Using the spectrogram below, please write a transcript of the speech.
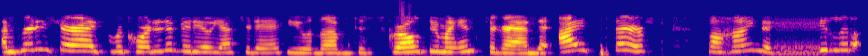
I'm pretty sure I recorded a video yesterday. If you would love to scroll through my Instagram, that I surfed behind a little.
